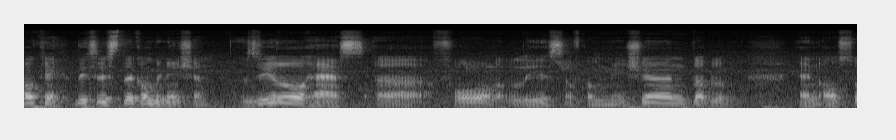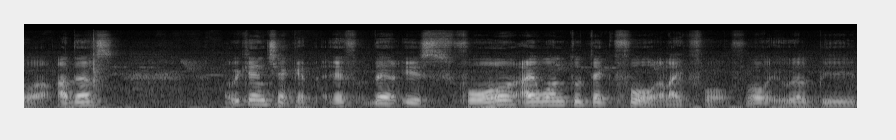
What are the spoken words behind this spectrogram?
Okay this is the combination zero has uh, four lists of combination blah blah, blah and also others. We can check it. If there is four I want to take four like four. Four it will be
